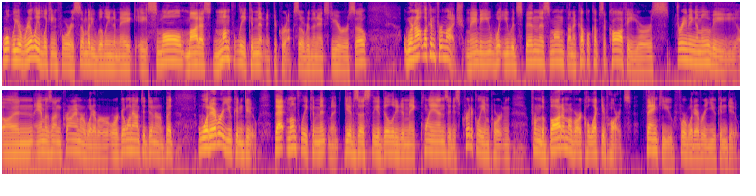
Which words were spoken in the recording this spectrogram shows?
What we are really looking for is somebody willing to make a small, modest monthly commitment to Crux over the next year or so. We're not looking for much. Maybe what you would spend this month on a couple cups of coffee or streaming a movie on Amazon Prime or whatever, or going out to dinner. But whatever you can do. That monthly commitment gives us the ability to make plans. It is critically important from the bottom of our collective hearts. Thank you for whatever you can do.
